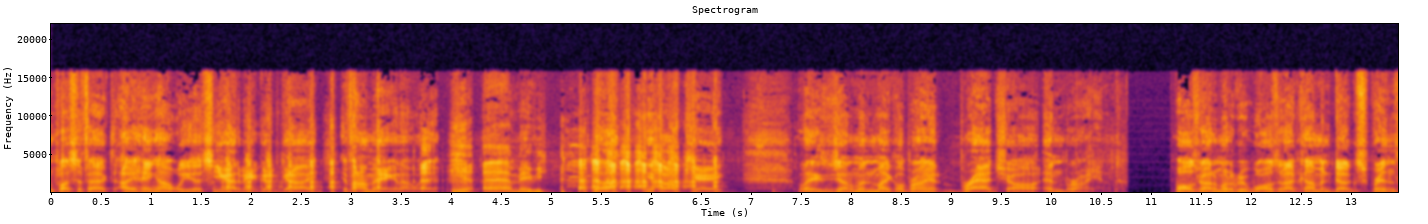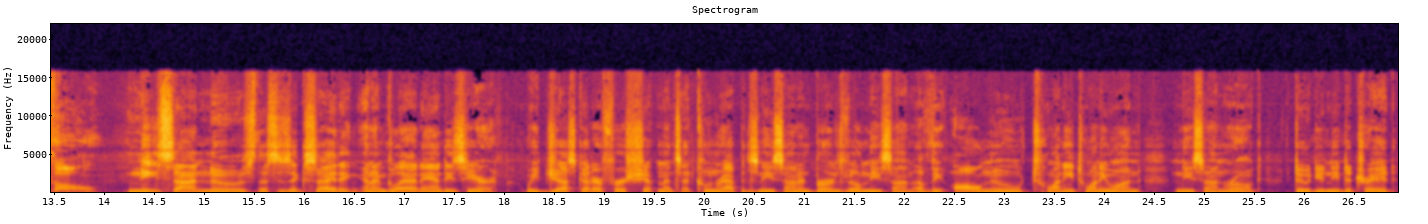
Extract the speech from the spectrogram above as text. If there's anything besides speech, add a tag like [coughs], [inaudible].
And plus the fact I hang out with you, so you got to be a good guy [laughs] if I'm hanging out with you. Eh, maybe. [laughs] okay. Ladies and gentlemen, Michael Bryant, Bradshaw, and Bryant. Walser Automotive Group, Walser.com, and Doug Sprinthal. Nissan news. This is exciting, and I'm glad Andy's here. We just got our first shipments at Coon Rapids Nissan and Burnsville Nissan of the all new 2021 Nissan Rogue. Dude, you need to trade.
